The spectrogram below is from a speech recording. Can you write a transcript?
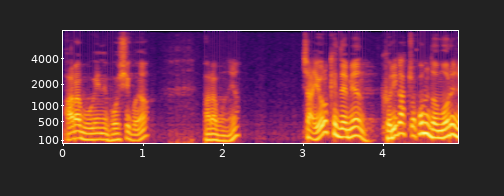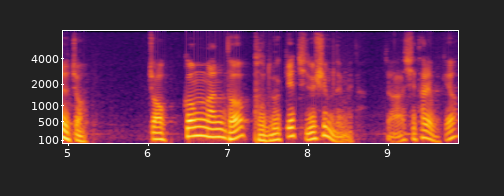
바라보기는 보시고요. 바라보네요. 자, 이렇게 되면 거리가 조금 더 멀어졌죠. 조금만 더 부드럽게 치주시면 됩니다. 자, 시타를 해볼게요.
